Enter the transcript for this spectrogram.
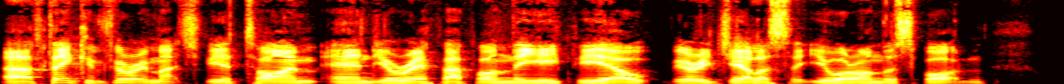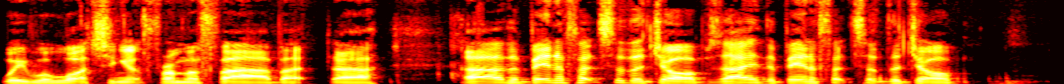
Uh, thank you very much for your time and your wrap up on the EPL. Very jealous that you were on the spot and we were watching it from afar, but uh, uh, the benefits of the jobs, eh? The benefits of the job.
